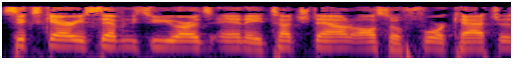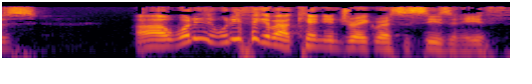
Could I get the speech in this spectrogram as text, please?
Six carries, 72 yards, and a touchdown. Also four catches. Uh, what do you what do you think about Kenyon Drake rest of the season, Heath?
